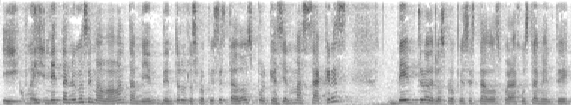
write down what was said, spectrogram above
Y, güey, neta, luego se mamaban también dentro de los propios estados porque hacían masacres dentro de los propios estados para justamente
